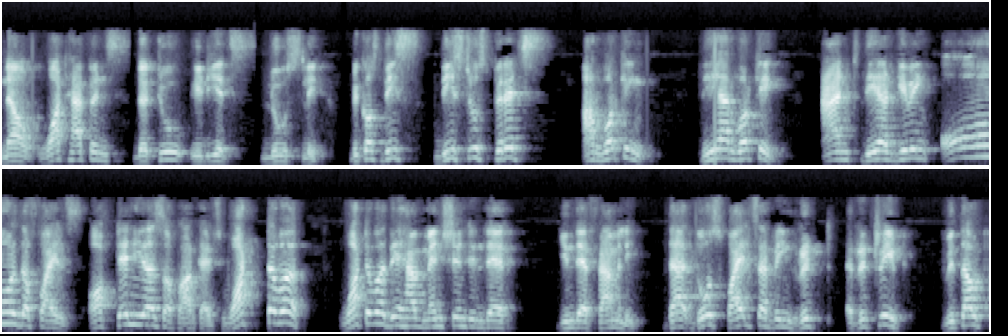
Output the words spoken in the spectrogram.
Now what happens? The two idiots lose sleep. Because these these two spirits are working. They are working. And they are giving all the files of 10 years of archives. Whatever whatever they have mentioned in their in their family that those files are being ret- retrieved without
